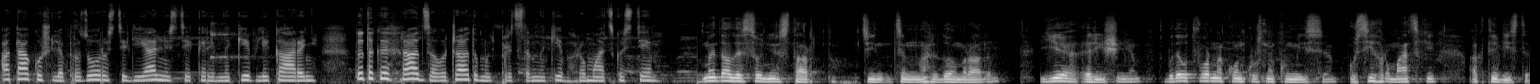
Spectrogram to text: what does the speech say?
а також для прозорості діяльності керівників лікарень. До таких рад залучатимуть представників громадськості. Ми дали сьогодні старт цим наглядовим радам. Є рішення, буде утворена конкурсна комісія, усі громадські активісти,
